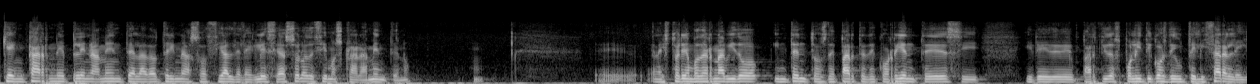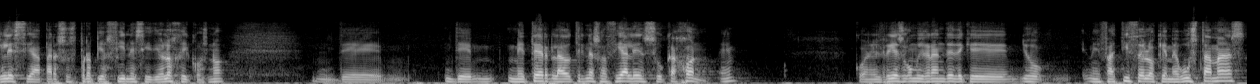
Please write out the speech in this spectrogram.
que encarne plenamente la doctrina social de la Iglesia, eso lo decimos claramente. ¿no? Eh, en la historia moderna ha habido intentos de parte de corrientes y, y de partidos políticos de utilizar a la Iglesia para sus propios fines ideológicos, ¿no? de, meter la doctrina social en su cajón, ¿eh? Con el riesgo muy grande de que yo me enfatizo lo que me gusta más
